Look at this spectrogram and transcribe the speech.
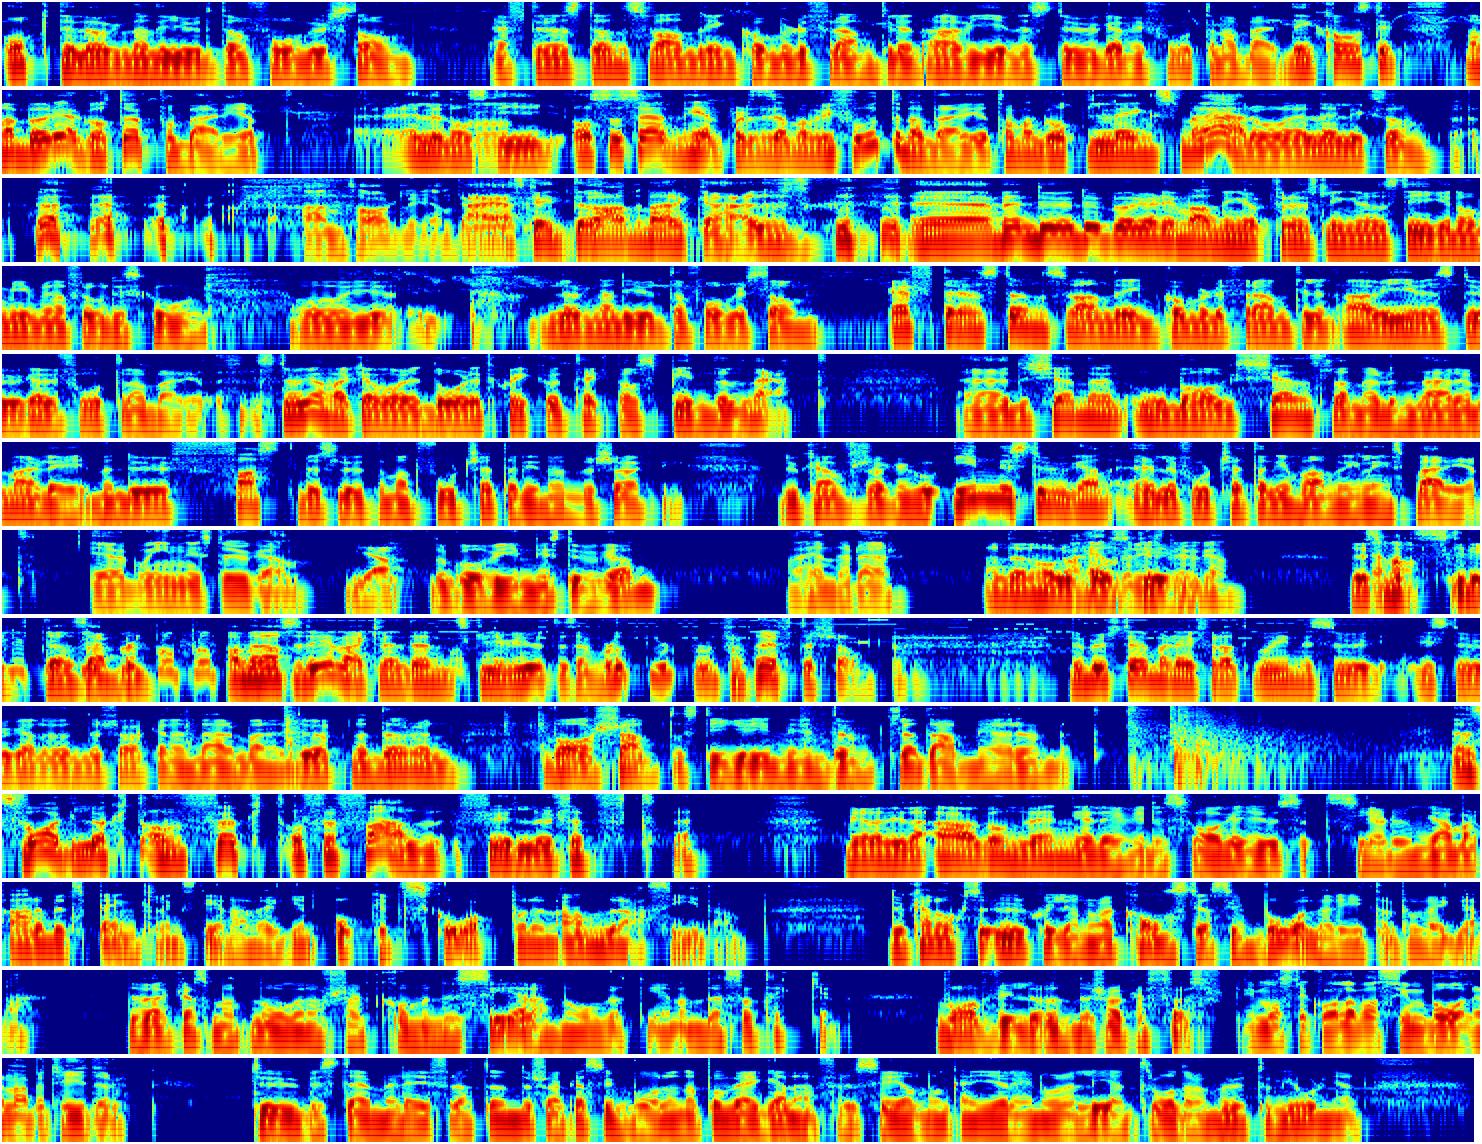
och det lugnande ljudet av fågelsång. Efter en stunds vandring kommer du fram till en övergiven stuga vid foten av berget. Det är konstigt. Man har börjat gått upp på berget. Eller någon stig. Och så sen helt plötsligt är man vid foten av berget. Har man gått längs med då? Eller liksom... Antagligen. Nej, jag ska inte anmärka här. Eh, Men du, du börjar din vandring upp för den slingrande stigen omgiven av frodig skog och lugnande ljudet av fågelsång. Efter en stunds vandring kommer du fram till en övergiven stuga vid foten av berget. Stugan verkar vara i dåligt skick och täckt av spindelnät. Eh, Du känner en obehagskänsla när du närmar dig, men du är fast besluten om att fortsätta din undersökning. Du kan försöka gå in i stugan eller fortsätta din vandring längs berget. Jag går in i stugan. Ja, då går vi in i stugan. Vad händer där? Ja, den håller Vad på att händer i skriva. stugan? Det är som Jaha. ett skript. Den så här, blup, ja, men alltså det är verkligen, den skriver ut det så här, blup, blup, blup, eftersom. Du bestämmer dig för att gå in i stugan och undersöka den närmare. Du öppnar dörren varsamt och stiger in i det dunkla, dammiga rummet. En svag lukt av fukt och förfall fyller luften. Medan dina ögon vänjer dig vid det svaga ljuset ser du en gammal arbetsbänk längs ena väggen och ett skåp på den andra sidan. Du kan också urskilja några konstiga symboler ritade på väggarna. Det verkar som att någon har försökt kommunicera något genom dessa tecken. Vad vill du undersöka först? Vi måste kolla vad symbolerna betyder. Du bestämmer dig för att undersöka symbolerna på väggarna för att se om de kan ge dig några ledtrådar om utomjordingar.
